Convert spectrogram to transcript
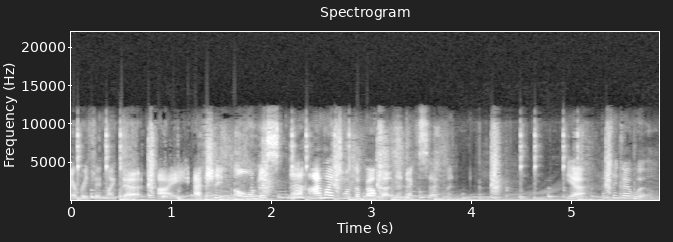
everything like that. I actually owned a. Nah, I might talk about that in the next segment. Yeah, I think I will.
